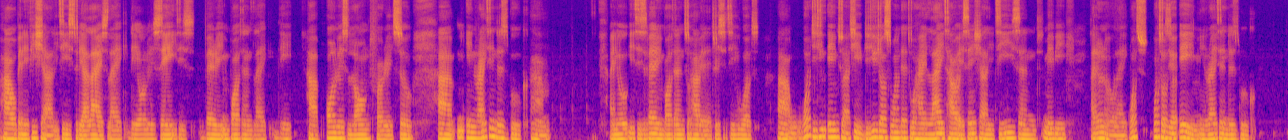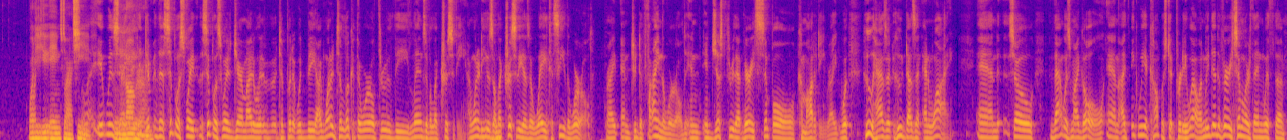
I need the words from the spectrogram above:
how beneficial it is to their lives. Like they always say it is very important. Like they have always longed for it. So, um, in writing this book, um, I know it is very important to have electricity. What uh, what did you aim to achieve? Did you just wanted to highlight how essential it is, and maybe I don't know, like what's what was your aim in writing this book? What did you aim to achieve? Well, it was in the, long run? the simplest way. The simplest way to Jeremiah to, to put it would be: I wanted to look at the world through the lens of electricity. I wanted to use electricity as a way to see the world, right, and to define the world in, in just through that very simple commodity, right? Who has it, who doesn't, and why. And so that was my goal, and I think we accomplished it pretty well. And we did a very similar thing with the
